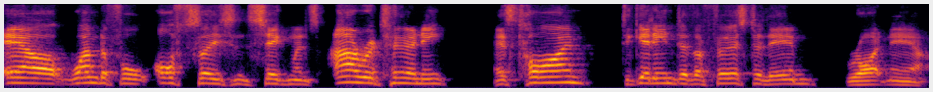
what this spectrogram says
our wonderful off-season segments are returning. It's time to get into the first of them right now.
